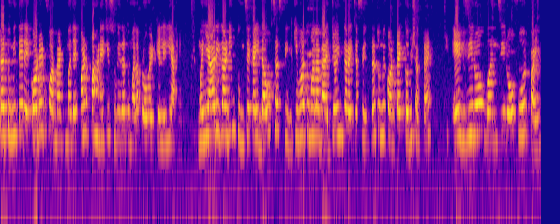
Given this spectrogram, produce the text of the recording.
तर तुम्ही ते रेकॉर्डेड फॉर्मॅटमध्ये पण पाहण्याची सुविधा तुम्हाला प्रोव्हाइड केलेली आहे. मग या रिगार्डिंग तुमचे काही डाऊट्स असतील किंवा तुम्हाला बॅच जॉईन करायचे असेल तर तुम्ही कॉन्टॅक्ट करू शकताय. Eight zero one zero four five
